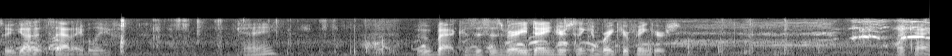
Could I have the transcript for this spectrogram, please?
So you got it set, I believe. Okay. Move back, because this is very dangerous and it can break your fingers. Okay.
